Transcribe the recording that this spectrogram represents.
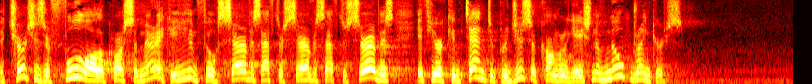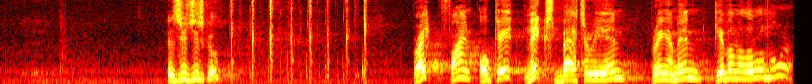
The churches are full all across America. You can fill service after service after service if you're content to produce a congregation of milk drinkers. As you just go, right, fine, okay, next battery in, bring them in, give them a little more.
